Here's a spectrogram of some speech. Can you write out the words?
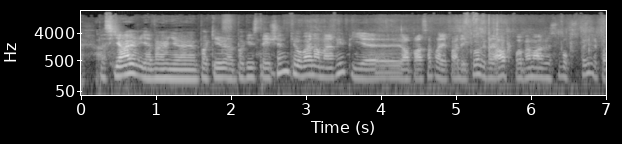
fou. Parce qu'hier, il y avait un, y a un, Poké, un Poké Station qui est ouvert dans ma rue, puis euh, en passant pour aller faire des cours, j'ai fait Ah, je pourrais pas manger ça pour souper, j'ai pas-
